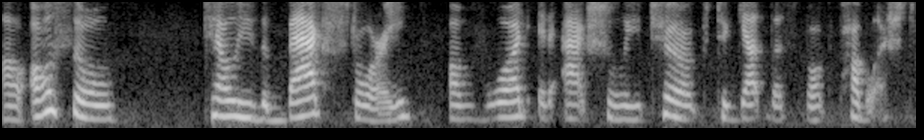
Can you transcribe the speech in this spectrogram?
I'll also tell you the backstory of what it actually took to get this book published.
